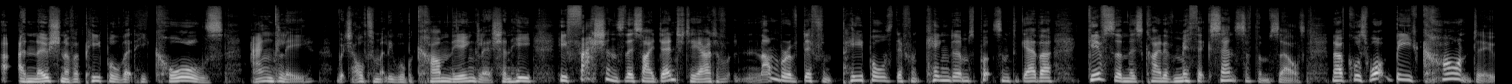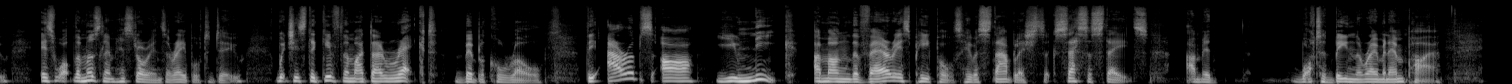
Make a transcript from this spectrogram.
a, a, notion of a people that he calls Angli, which ultimately will become the English. And he, he fashions this identity out of a number of different peoples, different kingdoms, puts them together, gives them this kind of mythic sense of themselves. Now, of course, what Bede can't do is what the Muslim historians are able to do, which is to give them a direct biblical role. The Arabs are unique among the various peoples who established successor states amid what had been the Roman Empire,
